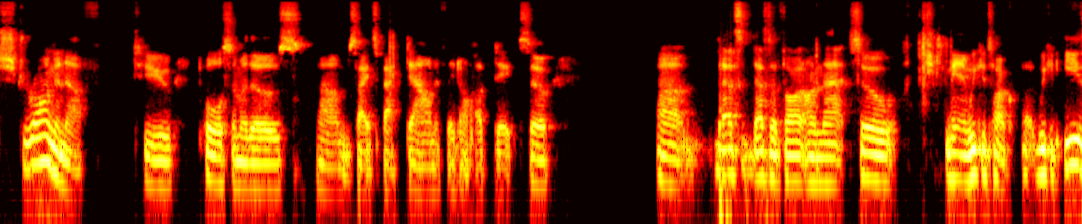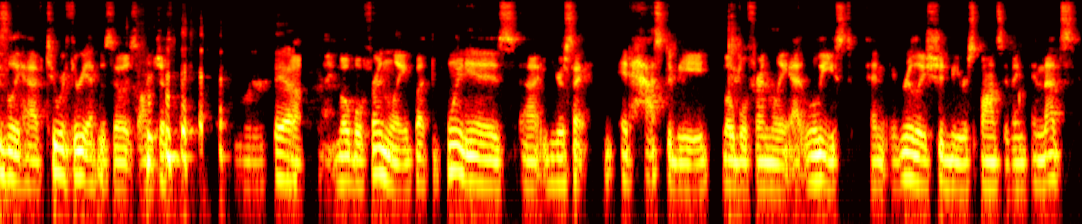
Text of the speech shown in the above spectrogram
strong enough to pull some of those um, sites back down if they don't update. So uh, that's that's a thought on that. So, man, we could talk. We could easily have two or three episodes on just yeah. uh, mobile friendly. But the point is, uh, your site it has to be mobile friendly at least, and it really should be responsive. And, and that's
